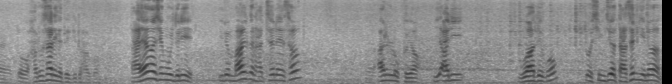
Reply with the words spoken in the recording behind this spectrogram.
예, 또 하루살이가 되기도 하고 다양한 생물들이 이런 맑은 하천에서 어, 알을 놓고요. 이 알이 무화되고 또 심지어 다슬기는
